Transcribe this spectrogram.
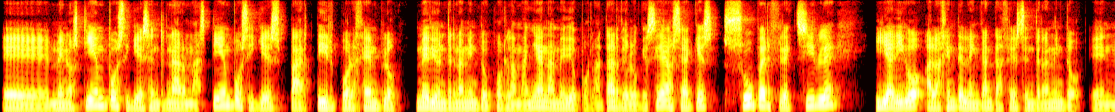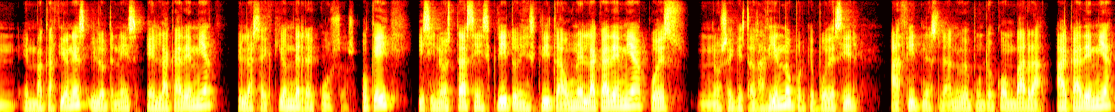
eh, menos tiempo, si quieres entrenar más tiempo, si quieres partir, por ejemplo, medio entrenamiento por la mañana, medio por la tarde o lo que sea. O sea que es súper flexible y ya digo, a la gente le encanta hacer este entrenamiento en, vacaciones y lo tenéis en la academia, en la sección de recursos, ¿ok? Y si no estás inscrito o inscrita aún en la academia, pues no sé qué estás haciendo porque puedes ir a fitnesslanube.com barra academia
